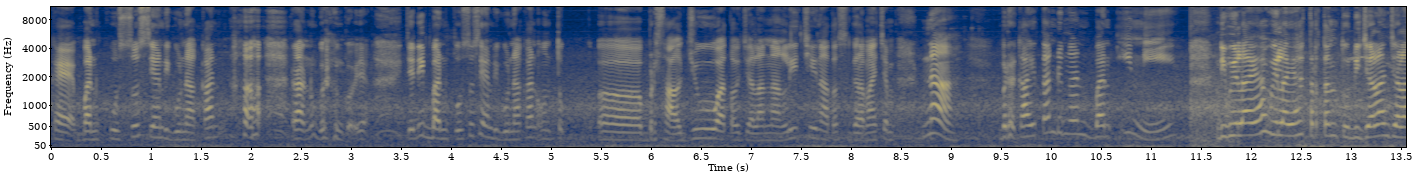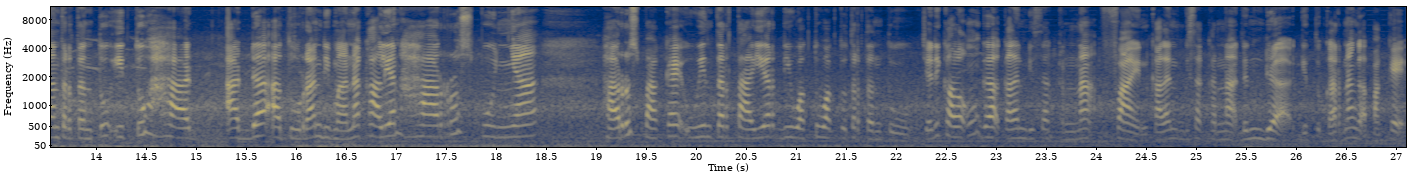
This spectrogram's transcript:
kayak ban khusus yang digunakan Ranu goyang-goyang. Jadi ban khusus yang digunakan untuk eh, bersalju atau jalanan licin atau segala macam. Nah, berkaitan dengan ban ini di wilayah-wilayah tertentu, di jalan-jalan tertentu itu had- ada aturan di mana kalian harus punya harus pakai winter tire di waktu-waktu tertentu. Jadi kalau enggak kalian bisa kena fine, kalian bisa kena denda gitu karena nggak pakai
